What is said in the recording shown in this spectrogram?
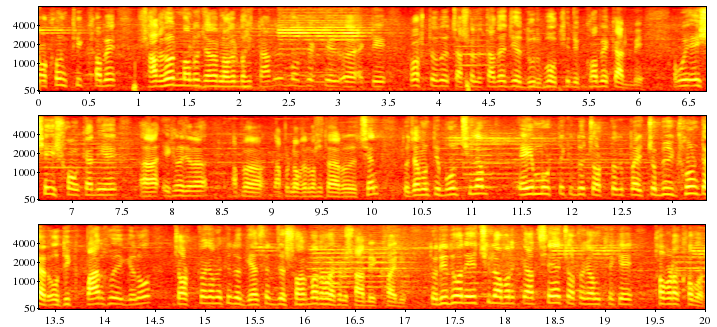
কখন ঠিক হবে? সাধারণ মানুষ যারা নগরবাসী, তাদের মধ্যে একটি একটি প্রশ্ন রয়েছে আসলে তাদের যে দুর্ভোগ সেটি কবে কাটবে? এবং এই সেই সংখ্যা নিয়ে এখানে যারা আপনার আপনার নগরবাসী তারা রয়েছেন। তো যেমনটি বলছিলাম, এই মুহূর্তে কিন্তু চট্টগ্রাম প্রায় চব্বিশ ঘণ্টার অধিক পার হয়ে গেল। চট্টগ্রামে কিন্তু গ্যাসের যে সরবরাহ এখানে স্বাভাবিক হয়নি। তো রিদওয়ান এই ছিল আমার কাছে চট্টগ্রাম থেকে খবরাখবর।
